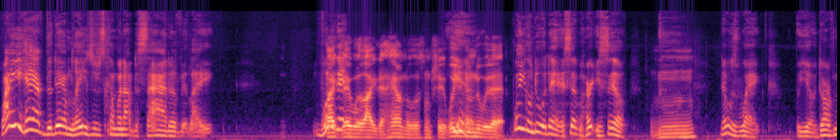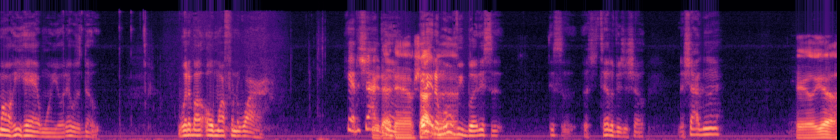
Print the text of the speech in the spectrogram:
Why he have the damn lasers coming out the side of it? Like, what like they would like the handle or some shit. What Yeah. you gonna do with that? What you gonna do with that except hurt yourself? Mm, That was whack. But yo, Darth Maul, he had one, yo. That was dope. What about Omar from The Wire? He had the shotgun. that damn It ain't a movie, but it's a it's a, a television show. The shotgun. hell yeah.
